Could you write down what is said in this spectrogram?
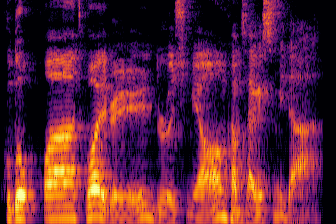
구독과 좋아요를 눌러주시면 감사하겠습니다.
